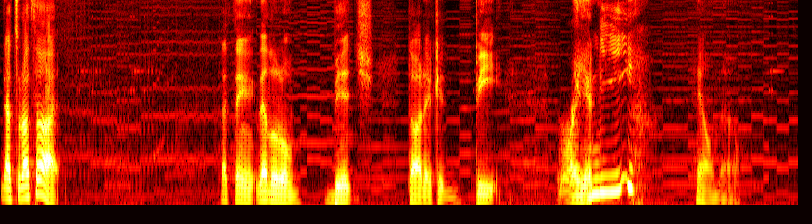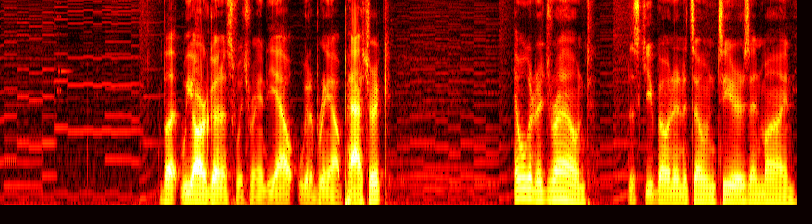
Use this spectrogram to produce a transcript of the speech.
That's what I thought. That thing, that little bitch thought it could beat Randy? Hell no. But we are going to switch Randy out. We're going to bring out Patrick. And we're going to drown this Cubone in its own tears and mine.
